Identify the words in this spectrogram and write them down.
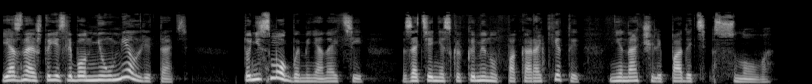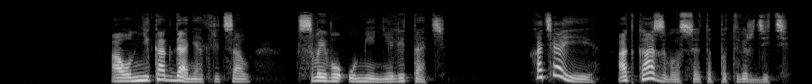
Я знаю, что если бы он не умел летать, то не смог бы меня найти за те несколько минут, пока ракеты не начали падать снова. А он никогда не отрицал своего умения летать, хотя и отказывался это подтвердить.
